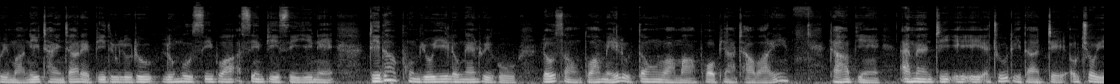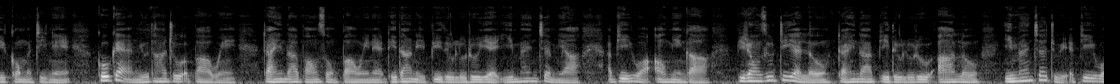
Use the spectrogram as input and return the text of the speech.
တွေမှာနေထိုင်ကြတဲ့ပြည်သူလူထုလူမှုစီးပွားအဆင်ပြေစေရေးနဲ့ဒေသဖွံ့ဖြိုးရေးလုပ်ငန်းတွေကိုလှုံ့ဆော်သွားမယ်လို့တောင်းလွှာမှာဖော်ပြထားပါတယ်။ဒါအပြင် MNDAA အထူးဒေသတေအုပ်ချုပ်ရေးကော်မတီနဲ့ကိုကန့်အမျိုးသားတို့အပါအဝင်တိုင်းသားပေါင်းစုံပါဝင်တဲ့ဒေသနေပြည်သူလူထုရဲ့ရည်မှန်းချက်များအပြည့်အဝအောင်မြင်ကပြည်ထောင်စုတရက်လုံးတိုင်းသားပြည်သူလူထုအားလုံးရည်မှန်းချက်တွေအပြည့်အဝ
